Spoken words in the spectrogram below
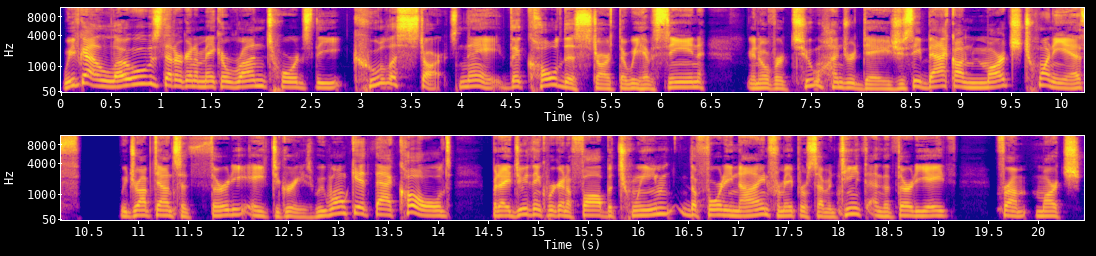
We've got lows that are going to make a run towards the coolest start, nay, the coldest start that we have seen in over 200 days. You see, back on March 20th, we dropped down to 38 degrees. We won't get that cold, but I do think we're going to fall between the 49 from April 17th and the 38th from March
